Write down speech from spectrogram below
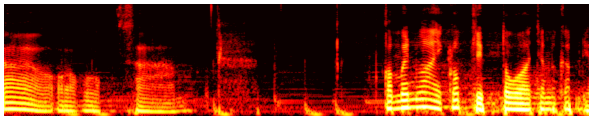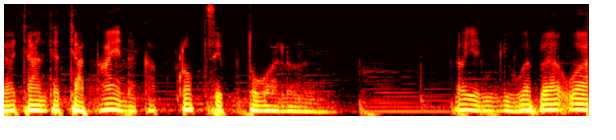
เก้าออกหกสามคอมเมนต์ว่าให้ครบสิบตัวใช่ไหมครับ เดี๋ยวอาจารย์จะจัดให้นะครับ ครบสิบตัวเลยเราเห็นอยู่แวบๆว่า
